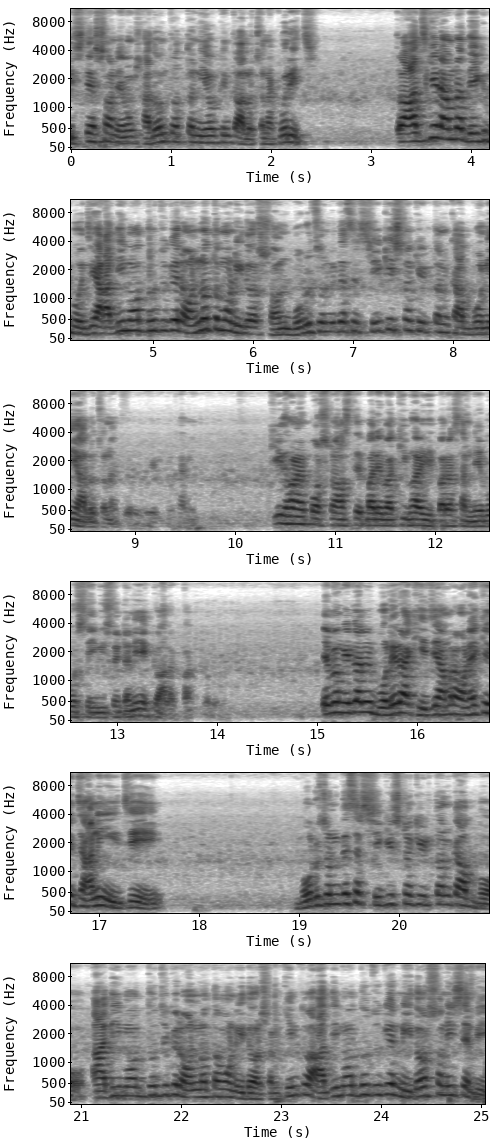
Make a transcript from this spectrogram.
বিশ্লেষণ এবং সাধন তত্ত্ব নিয়েও কিন্তু আলোচনা করেছি। তো আজকের আমরা দেখব যে আদি মধ্যযুগের অন্যতম নিদর্শন বড়ুচন্দ্রদাসের শ্রীকৃষ্ণ কীর্তন কাব্য নিয়ে আলোচনা করব একটুখানি। কী ধরনের প্রশ্ন আসতে পারে বা কীভাবে প্রিপারেশান নেব সেই বিষয়টা নিয়ে একটু আলোকপাত করব। এবং এটা আমি বলে রাখি যে আমরা অনেকে জানি যে বড়ুচন্দ্রদেশের শ্রীকৃষ্ণ কীর্তন কাব্য আদি মধ্যযুগের অন্যতম নিদর্শন। কিন্তু আদি মধ্যযুগের নিদর্শন হিসেবে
